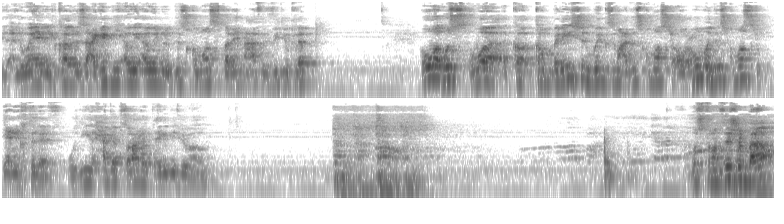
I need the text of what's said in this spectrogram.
الألوان ال colors عجبني قوي قوي إن الديسكو مصر طالعين معاه في الفيديو كليب هو بص هو combination ويجز مع ديسكو مصر أو عموما ديسكو مصر يعني اختلاف. ودي الحاجة بصراحة اللي بتعجبني فيهم قوي بص transition بقى.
